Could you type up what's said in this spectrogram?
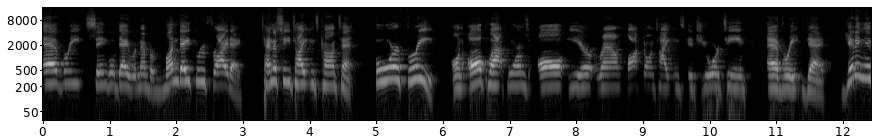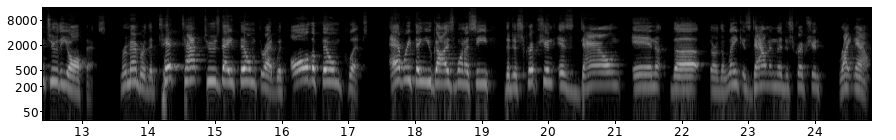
every single day. Remember, Monday through Friday. Tennessee Titans content for free on all platforms all year round. Locked on Titans, it's your team every day. Getting into the offense. Remember the Tic Tac Tuesday film thread with all the film clips, everything you guys want to see. The description is down in the, or the link is down in the description right now.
